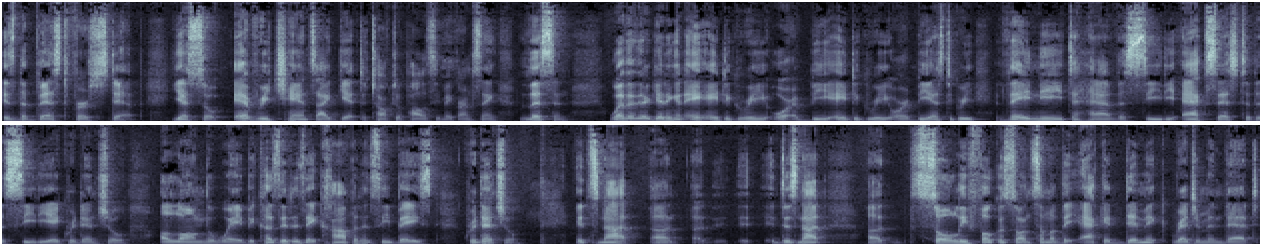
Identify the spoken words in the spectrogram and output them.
is the best first step. Yes, so every chance I get to talk to a policymaker, I'm saying, listen, whether they're getting an AA degree or a BA degree or a BS degree, they need to have the CD access to the CDA credential along the way because it is a competency based credential. It's not. Uh, uh, it, it, does not uh, solely focus on some of the academic regimen that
